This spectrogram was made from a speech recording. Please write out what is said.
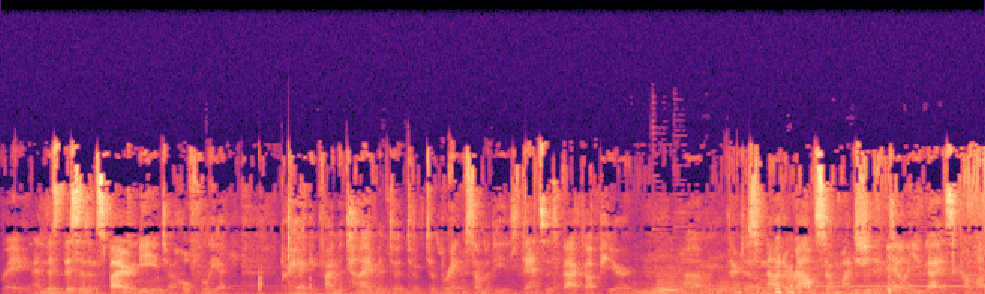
pray and this this has inspired me to hopefully I pray I can find the time and to, to, to bring some of these dances back up here. Um, they're just not around so much until you guys come up.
